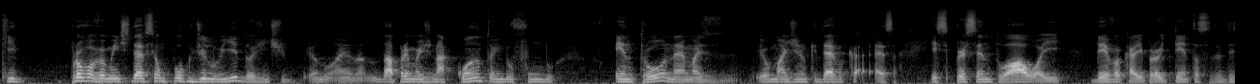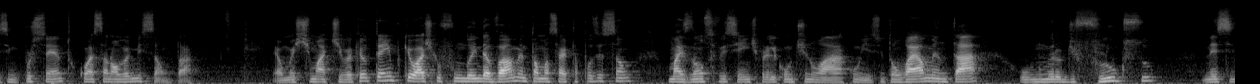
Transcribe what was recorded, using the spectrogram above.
que provavelmente deve ser um pouco diluído. A gente eu não, não dá para imaginar quanto ainda o fundo entrou, né? Mas eu imagino que deve essa, esse percentual aí deva cair para 80 a 75% com essa nova emissão, tá? É uma estimativa que eu tenho, porque eu acho que o fundo ainda vai aumentar uma certa posição, mas não o suficiente para ele continuar com isso. Então vai aumentar o número de fluxo nesse,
